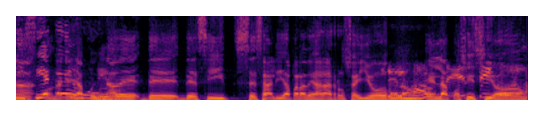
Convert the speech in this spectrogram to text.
27 cuando de aquella junio. pugna de, de- de si se salía para dejar a Rosselló De en la posición.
